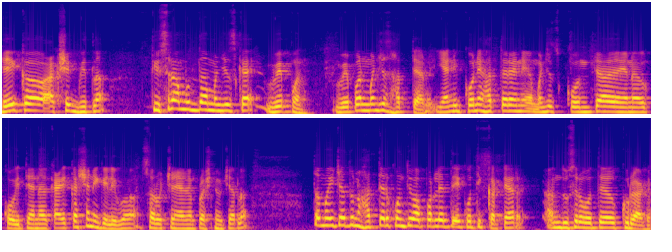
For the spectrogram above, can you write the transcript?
हे एक आक्षेप घेतला. तिसरा मुद्दा म्हणजेच काय? वेपन. वेपन म्हणजेच हत्यार. यांनी कोणी हत्याराने म्हणजेच कोणत्या यानं कोयत्यानं काय कशाने केली बा सर्वोच्च न्यायालयाने प्रश्न विचारला. तर मग याच्यातून हत्यार कोणते वापरले ते एक होती कट्यार आणि दुसरं होतं कुऱ्हाड.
